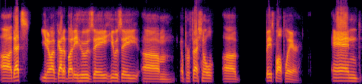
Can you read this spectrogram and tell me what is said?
uh, that's you know, I've got a buddy who's a he was a um, a professional uh, baseball player. And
